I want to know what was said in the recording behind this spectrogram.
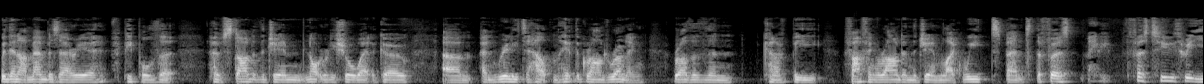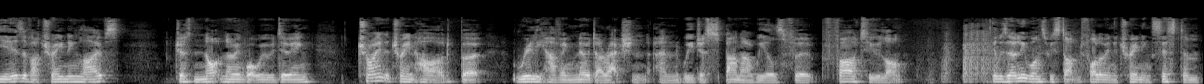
within our members area for people that have started the gym, not really sure where to go, um, and really to help them hit the ground running rather than kind of be faffing around in the gym like we spent the first maybe first two three years of our training lives just not knowing what we were doing trying to train hard but really having no direction and we just span our wheels for far too long. It was only once we started following a training system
